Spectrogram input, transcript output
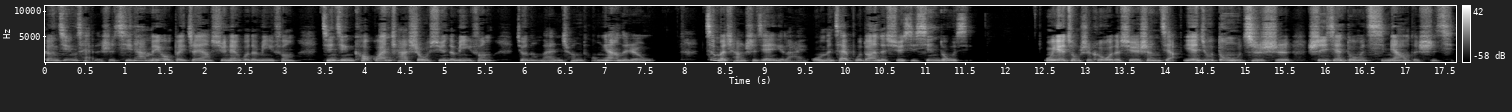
更精彩的是，其他没有被这样训练过的蜜蜂，仅仅靠观察受训的蜜蜂就能完成同样的任务。这么长时间以来，我们在不断的学习新东西。我也总是和我的学生讲，研究动物智识是一件多么奇妙的事情。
